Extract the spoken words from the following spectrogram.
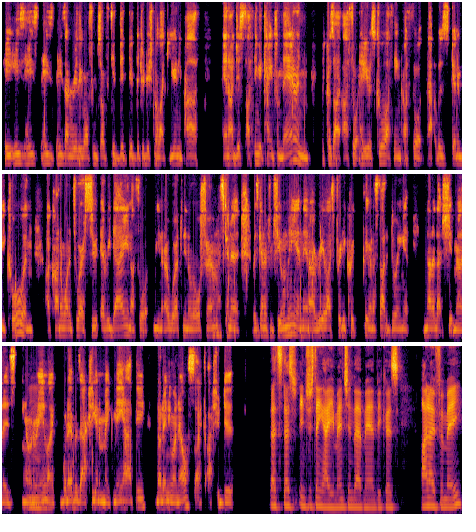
he, he's he's he's he's done really well for himself. Did, did, did the traditional like uni path, and I just I think it came from there. And because I, I thought he was cool, I think I thought that was going to be cool. And I kind of wanted to wear a suit every day. And I thought you know working in a law firm was gonna was gonna fulfill me. And then I realized pretty quickly when I started doing it, none of that shit matters. You know what I mean? Mm. Like whatever's actually going to make me happy, not anyone else. Like I should do. That's that's interesting how you mentioned that, man. Because I know for me,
